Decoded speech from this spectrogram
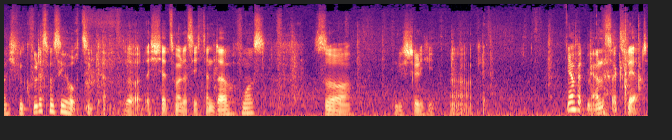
Aber ich finde cool, dass man sie hochziehen kann. So, ich schätze mal, dass ich dann da hoch muss. So. Und die stelle ich hier. Ah, okay. Ja, wird mir alles erklärt.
